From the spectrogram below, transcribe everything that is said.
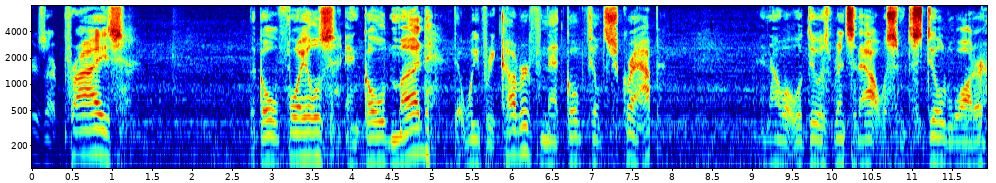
Here's our prize, the gold foils and gold mud that we've recovered from that gold-filled scrap. And now what we'll do is rinse it out with some distilled water.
